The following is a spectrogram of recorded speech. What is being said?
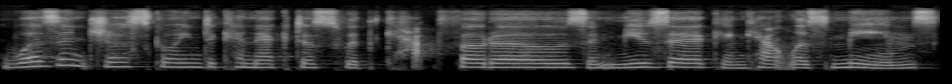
wasn't just going to connect us with cat photos and music and countless memes.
